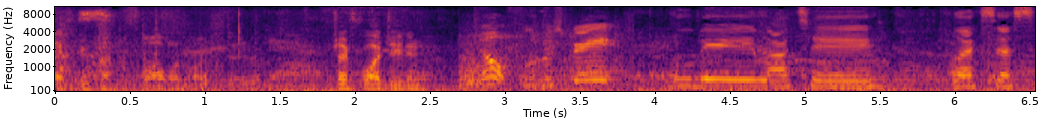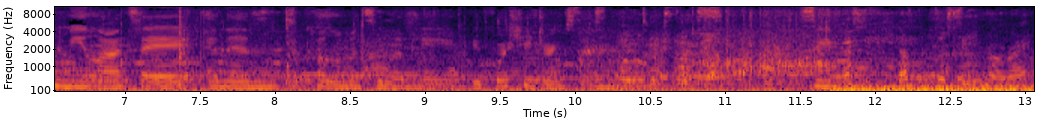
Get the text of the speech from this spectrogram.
Next we're gonna try the foie one. Try foie, Jaden. No, food was great. Ube latte, black sesame latte, and then the calamansi lemonade. Before she drinks this, I'm gonna taste this. See, That's tocino, right?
